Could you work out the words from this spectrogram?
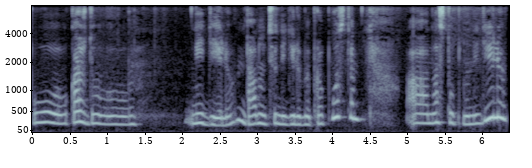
по кожну неділю. Да, ну Цю неділю ми пропустимо. А наступну неділю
